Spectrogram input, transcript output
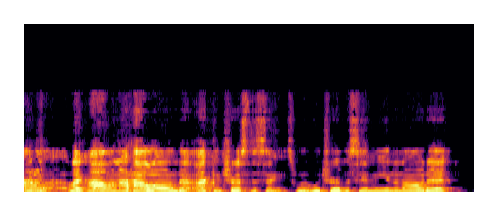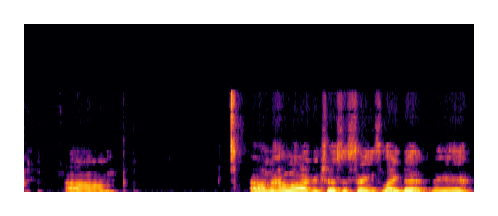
I don't like. I don't know how long that I can trust the Saints with, with Trevor Siemian and all that. Um, I don't know how long I can trust the Saints like that, man.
